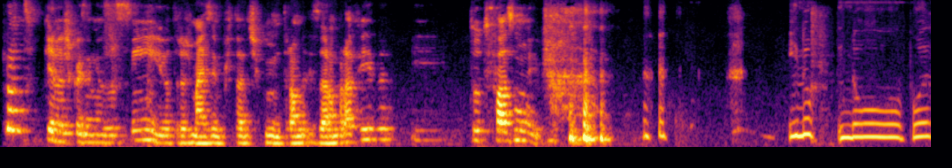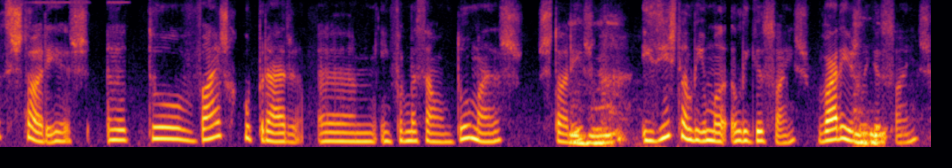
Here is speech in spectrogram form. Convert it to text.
Pronto, pequenas coisinhas assim e outras mais importantes que me traumatizaram para a vida e tudo faz um livro. E no, no Boas Histórias, uh, tu vais recuperar informação do Más Histórias. Uhum. Existe ali uma, ligações, várias Uhum. ligações.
